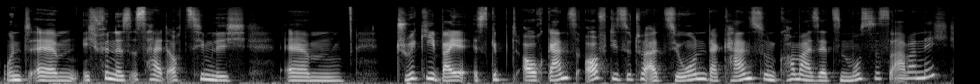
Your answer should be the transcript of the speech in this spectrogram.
Und ähm, ich finde, es ist halt auch ziemlich ähm, tricky, weil es gibt auch ganz oft die Situation, da kannst du ein Komma setzen, musst es aber nicht.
